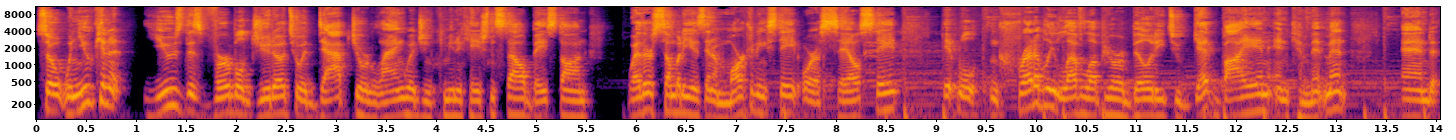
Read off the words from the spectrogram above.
So when you can use this verbal judo to adapt your language and communication style based on whether somebody is in a marketing state or a sales state, it will incredibly level up your ability to get buy in and commitment and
